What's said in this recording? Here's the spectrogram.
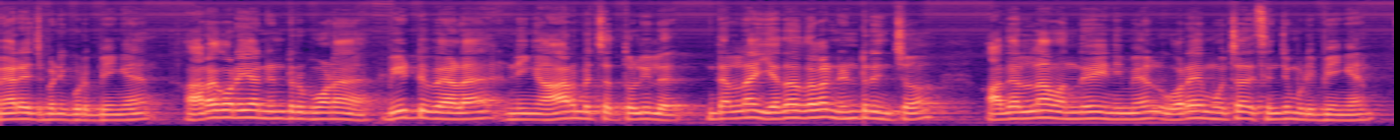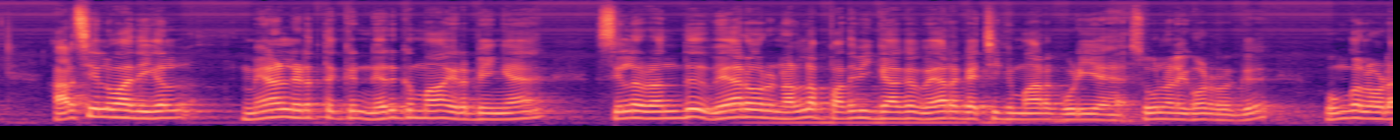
மேரேஜ் பண்ணி கொடுப்பீங்க. அறகுறையாக நின்று போன வீட்டு வேலை நீங்கள் ஆரம்பித்த தொழில் இதெல்லாம் எதெல்லாம் நின்றுருந்துச்சோ அதெல்லாம் வந்து இனிமேல் ஒரே மூச்சாக அதை செஞ்சு முடிப்பீங்க. அரசியல்வாதிகள் மேல் இடத்துக்கு நெருக்கமாக இருப்பீங்க. சிலர் வந்து வேற ஒரு நல்ல பதவிக்காக வேறு கட்சிக்கு மாறக்கூடிய சூழ்நிலை கூட இருக்குது உங்களோட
